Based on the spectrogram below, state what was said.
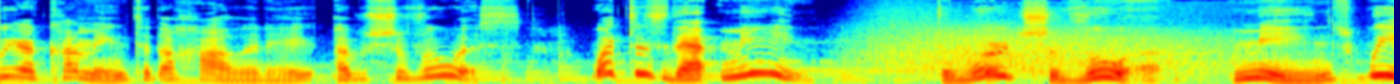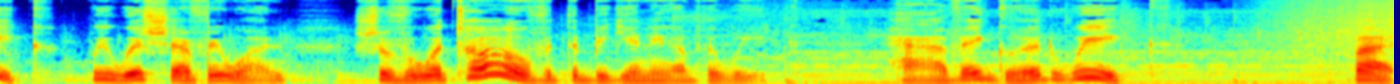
we are coming to the holiday of Shavuos. What does that mean? The word Shavua means week. We wish everyone Shavua Tov at the beginning of the week. Have a good week. But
